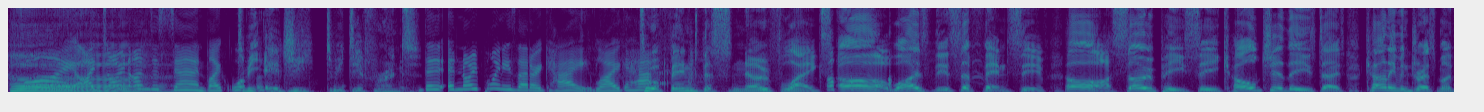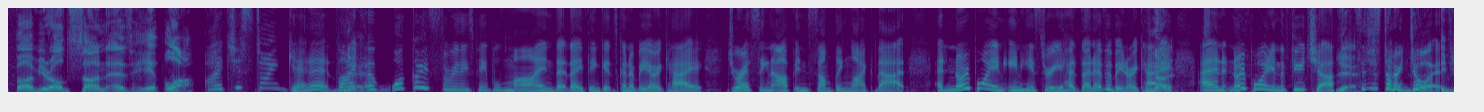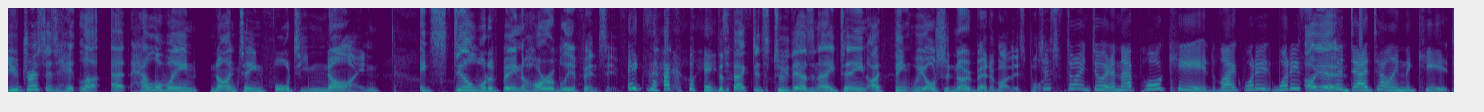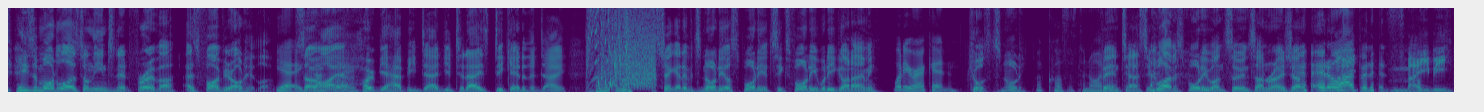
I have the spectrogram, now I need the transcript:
Why? I don't understand. Like, what, To be edgy, to be different. the, at no point is that okay. Like, how? To offend the snowflakes. Oh, why is this offensive? Oh, so PC culture these days. Can't even dress my five year old son as Hitler. I just don't get it. Like, Yeah. uh, what goes through these people's mind that they think it's going to be okay dressing up in something like that? At no point in history has that ever been okay, No. and at no point in the future. Yeah. So just don't do it. If you dress as Hitler at Halloween 1949, it still would have been horribly offensive. exactly. The Just- fact it's 2018, I think we all should know better by this point. Just don't do it. And that poor kid, like, what is what is Oh, yeah. the dad telling the kid? He's immortalised on the internet forever as five year old Hitler. Yeah, exactly. So I hope you're happy, Dad. You're today's dickhead of the day. Let's check out if it's naughty or sporty at 640. What do you got, Amy? What do you reckon? Of course it's naughty. Of course, it's the naughty. Fantastic. We'll have a sporty one soon, Sunraysia. It'll May- happen Maybe.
